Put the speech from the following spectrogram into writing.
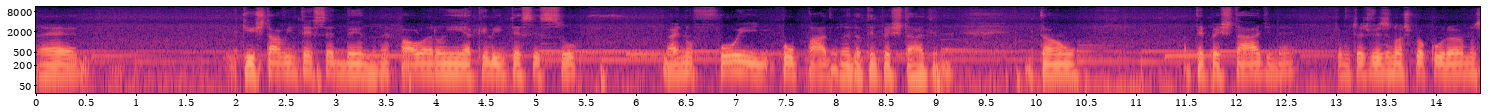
né, que estava intercedendo, né? Paulo era um, aquele intercessor mas não foi poupado né, da tempestade. Né? Então, a tempestade, né, que muitas vezes nós procuramos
